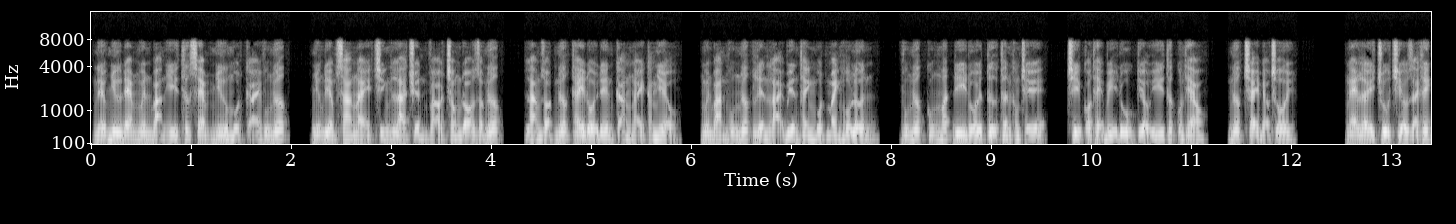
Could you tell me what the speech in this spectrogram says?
Nếu như đem nguyên bản ý thức xem như một cái vũng nước những điểm sáng này chính là chuyển vào trong đó giọt nước, làm giọt nước thay đổi đến càng ngày càng nhiều, nguyên bản vũng nước liền lại biến thành một mảnh hồ lớn, vũng nước cũng mất đi đối tự thân không chế, chỉ có thể bị đủ kiểu ý thức cuốn theo, nước chảy bẻo trôi. Nghe lấy chu triều giải thích,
